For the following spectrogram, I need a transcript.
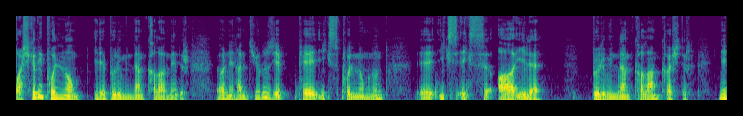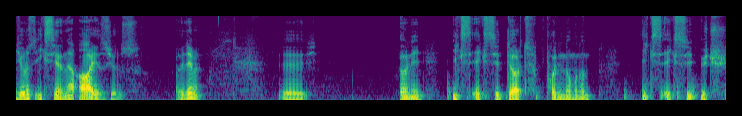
başka bir polinom ile bölümünden kalan nedir? Örneğin hani diyoruz ya px polinomunun e, x eksi a ile bölümünden kalan kaçtır? Ne diyoruz? x yerine a yazıyoruz. Öyle değil mi? E, örneğin x eksi 4 polinomunun x eksi 3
